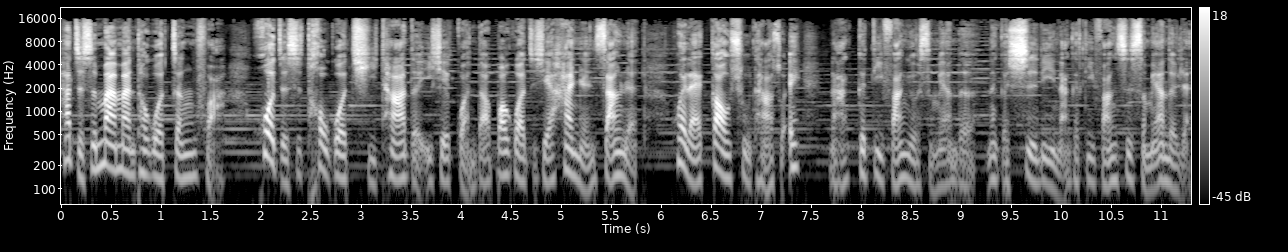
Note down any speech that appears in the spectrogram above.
他只是慢慢透过征伐，或者是透过其他的一些管道，包括这些汉人商人会来告诉他说：“哎，哪个地方有什么样的那个势力，哪个地方是什么样的人。”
